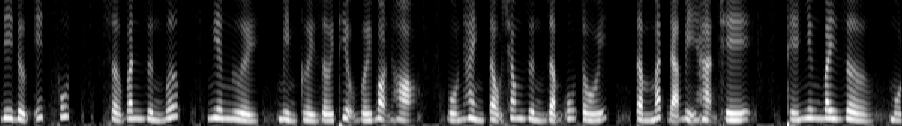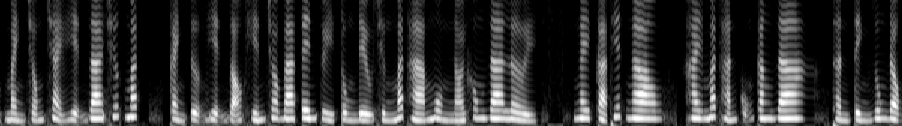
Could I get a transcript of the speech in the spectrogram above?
Đi được ít phút, sở vân dừng bước, nghiêng người, mỉm cười giới thiệu với bọn họ. Vốn hành tẩu trong rừng rậm u tối, tầm mắt đã bị hạn chế. Thế nhưng bây giờ, một mảnh trống trải hiện ra trước mắt. Cảnh tượng hiện rõ khiến cho ba tên tùy tùng đều trừng mắt há mồm nói không ra lời. Ngay cả thiết ngao, hai mắt hắn cũng căng ra, thần tình rung động.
